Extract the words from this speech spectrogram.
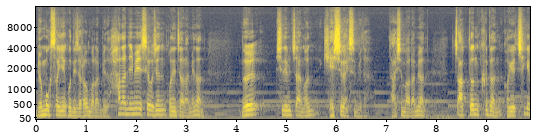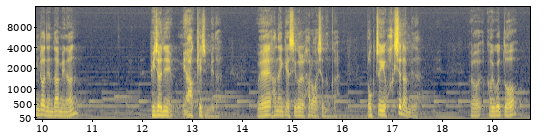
면목상의 권위자라고 말합니다. 하나님이 세우신 권위자라면 늘 신임장은 계시가 있습니다. 다시 말하면 작든 크든 거기에 책임져야 된다면 비전이 명확해집니다. 왜 하나님께서 이걸 하러 가셨는가? 목적이 확실합니다. 그리고 또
